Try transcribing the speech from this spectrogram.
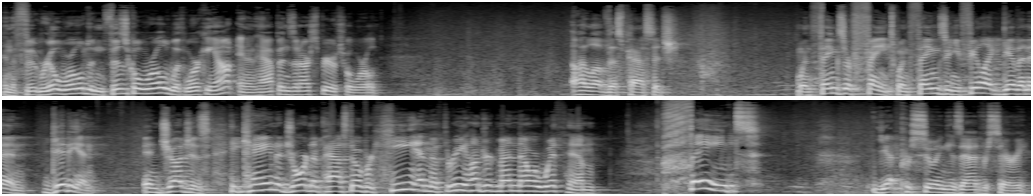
in the real world and physical world with working out, and it happens in our spiritual world. I love this passage. When things are faint, when things, when you feel like giving in, Gideon in Judges, he came to Jordan and passed over. He and the 300 men that were with him, faint, yet pursuing his adversary,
